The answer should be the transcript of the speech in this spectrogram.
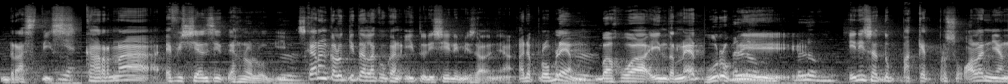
drastis yeah. karena efisiensi teknologi hmm. sekarang kalau kita lakukan itu di sini misalnya ada problem hmm. bahwa internet buruk belum, di belum. ini satu paket persoalan yang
